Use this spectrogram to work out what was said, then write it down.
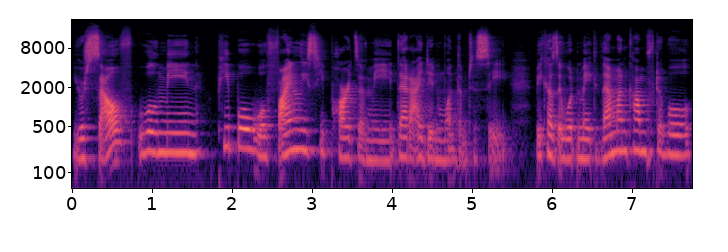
yourself will mean people will finally see parts of me that I didn't want them to see because it would make them uncomfortable,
